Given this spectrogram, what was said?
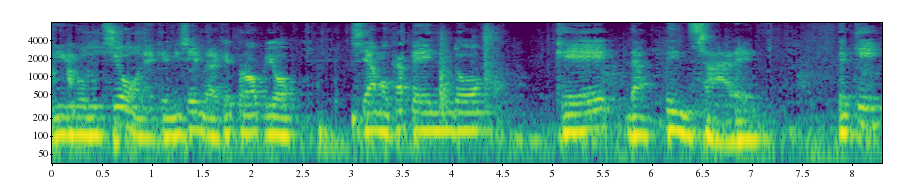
di rivoluzione che mi sembra che proprio stiamo capendo che è da pensare, perché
